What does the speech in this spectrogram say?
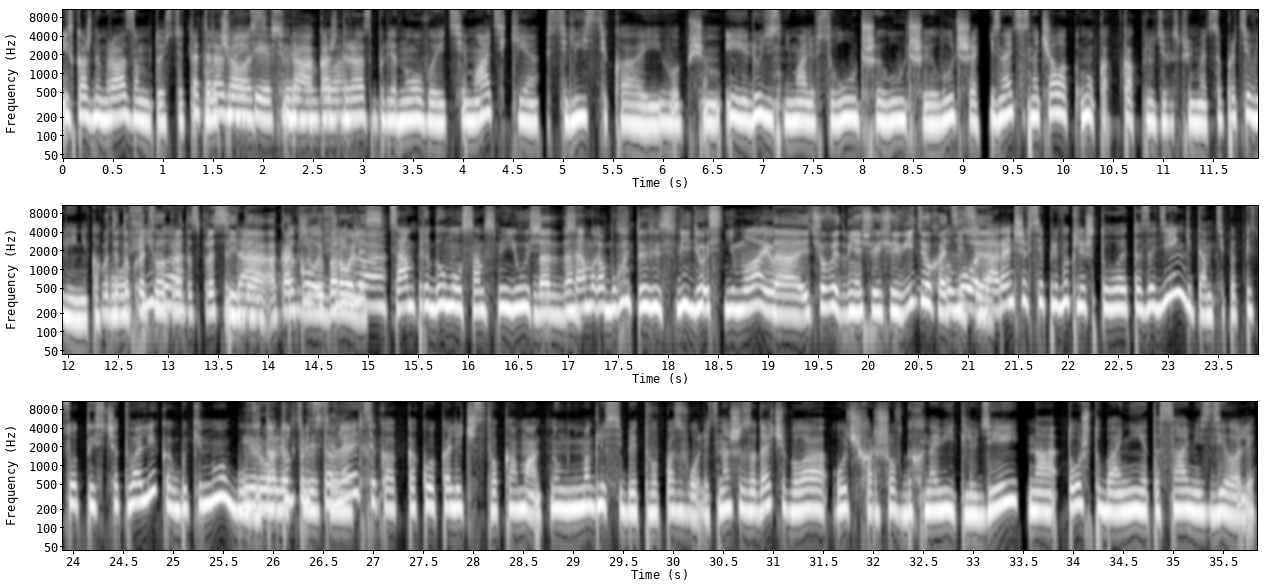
И с каждым разом, то есть это, это получалось... Идея все да, время каждый была. раз были новые тематики, стилистика, и, в общем, и люди снимали все лучше и лучше и лучше. И знаете, сначала, ну, как, как люди воспринимают? Сопротивление. Какого вот я только фига? хотела про это спросить, да. да. А как Какого же вы боролись? Фига? Сам придумал, сам смеюсь, да, да, да. сам работаю, с видео снимаю. Да, и что вы от меня еще, еще и видео хотите? Вот, да, раньше все привыкли, что это за деньги, там, типа, 500 тысяч отвали, как бы кино будет. а тут представляете, как, какое количество команд? Ну, мы не могли себе этого позволить. Наша задача была очень хорошо вдохновить людей на то, чтобы они это сами сделали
